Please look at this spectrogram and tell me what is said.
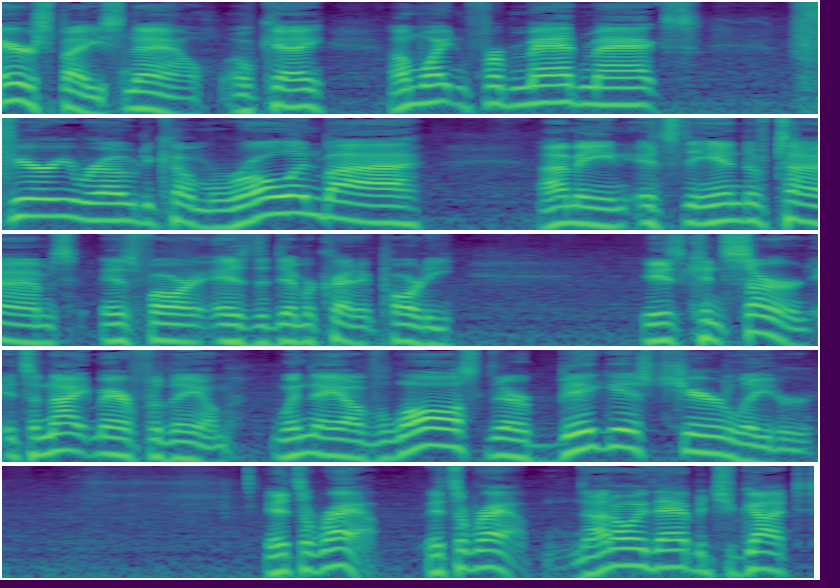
airspace now. Okay, I'm waiting for Mad Max Fury Road to come rolling by. I mean, it's the end of times as far as the Democratic Party is concerned. It's a nightmare for them. When they have lost their biggest cheerleader, it's a wrap. It's a wrap. Not only that, but you got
